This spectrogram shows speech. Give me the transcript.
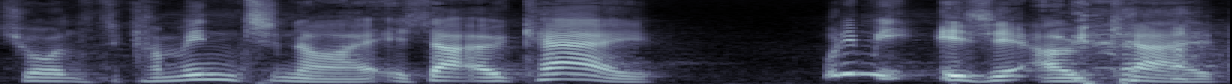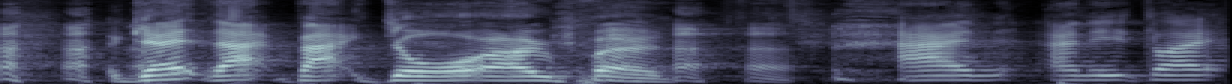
She wants to come in tonight. Is that okay?" What do you mean? Is it okay? Get that back door open. And and it's like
